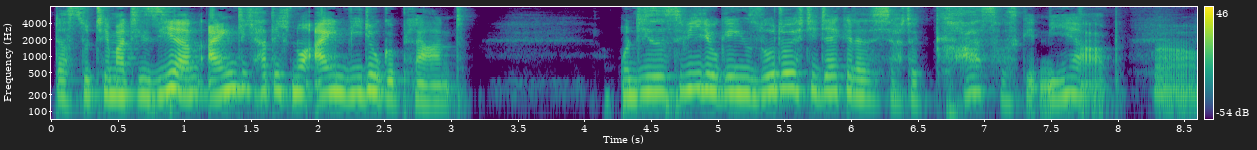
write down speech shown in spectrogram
das zu thematisieren. Eigentlich hatte ich nur ein Video geplant. Und dieses Video ging so durch die Decke, dass ich dachte, krass, was geht denn hier ab? Wow.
